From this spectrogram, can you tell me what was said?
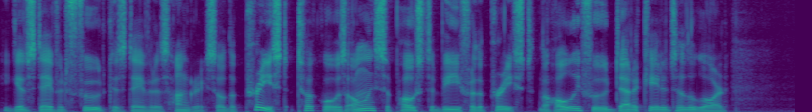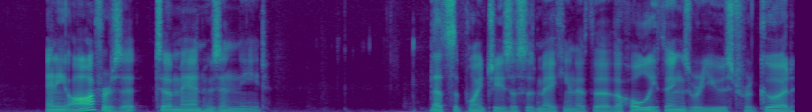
He gives David food because David is hungry. So the priest took what was only supposed to be for the priest, the holy food dedicated to the Lord, and he offers it to a man who's in need. That's the point Jesus is making that the, the holy things were used for good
